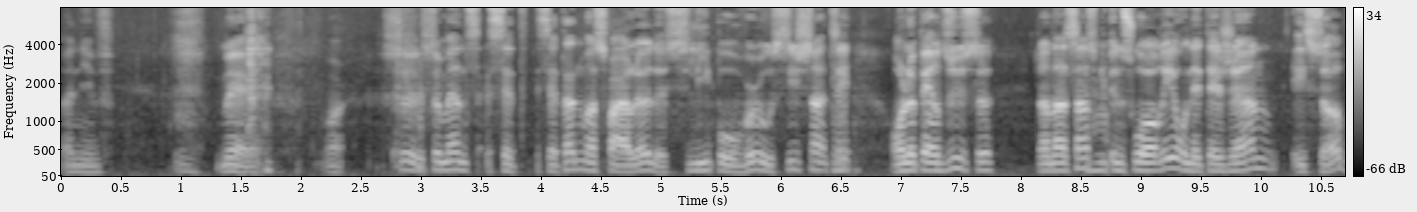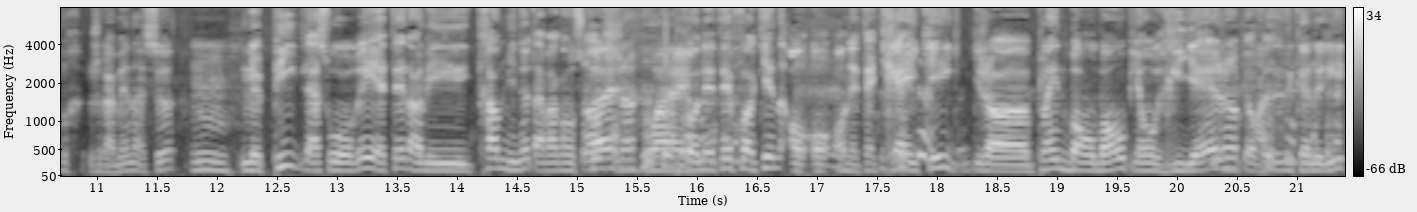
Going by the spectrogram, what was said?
à Nive. Mm. Mais, ouais. Ça, ça, man, cette, cette atmosphère-là de sleepover aussi, je sens, tu sais, on l'a perdu, ça. Genre, dans le sens Mm. qu'une soirée, on était jeunes et sobres, je ramène à ça. Hmm. Le pic de la soirée était dans les 30 minutes avant qu'on se couche, Ouais. genre. Ouais. Puis on était fucking, on, on, on était craqués, genre plein de bonbons, puis on riait, genre, puis on faisait des conneries.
